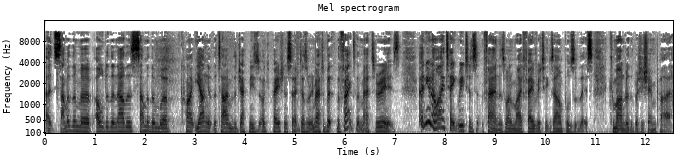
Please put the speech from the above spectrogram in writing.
Uh, some of them are older than others. Some of them were quite young at the time of the Japanese occupation, so it doesn't really matter. But the fact of the matter is, and you know, I take Rita Fan as one of my favourite examples of this, commander of the British Empire.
